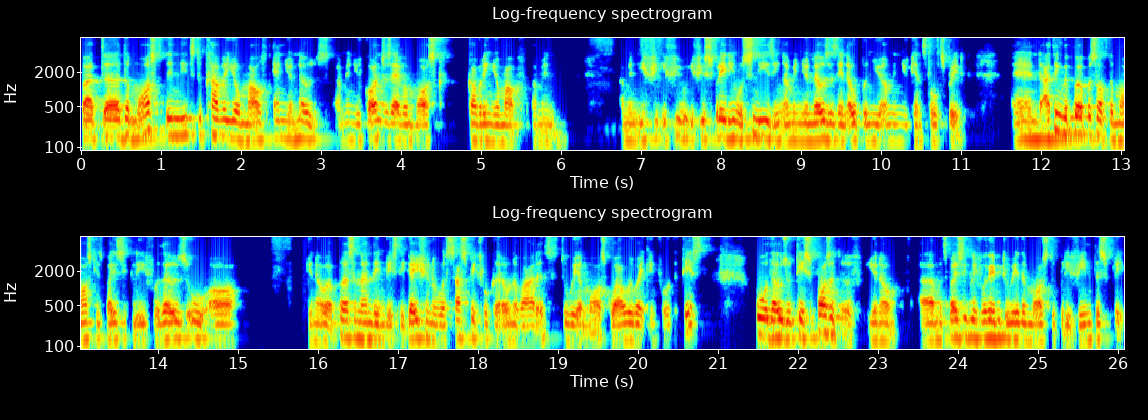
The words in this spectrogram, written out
But uh, the mask then needs to cover your mouth and your nose. I mean, you can't just have a mask covering your mouth. I mean, I mean, if if you if you're spreading or sneezing, I mean, your nose is then open. You, I mean, you can still spread. And I think the purpose of the mask is basically for those who are, you know, a person under investigation or a suspect for coronavirus to wear a mask while we're waiting for the test, or those who test positive, you know, um, it's basically for them to wear the mask to prevent the spread.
